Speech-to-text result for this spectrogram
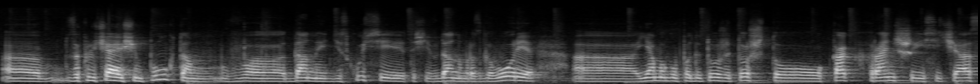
заключающим пунктом в данной дискуссии, точнее в данном разговоре, а, я могу подытожить то, что как раньше и сейчас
